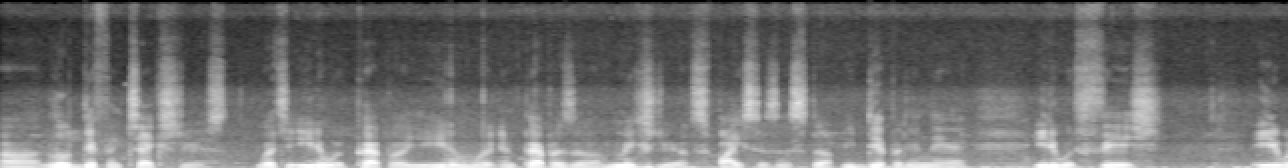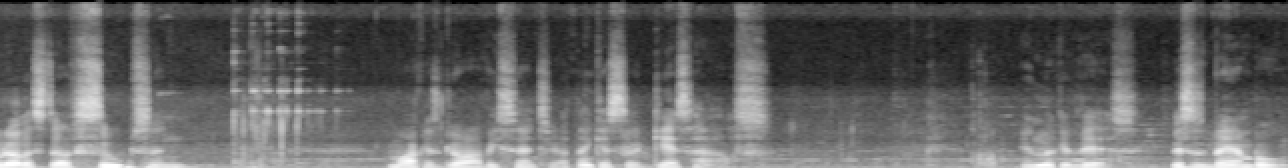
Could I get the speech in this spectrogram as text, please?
uh, little different textures. But you eat them with pepper. You eat them with, and pepper's a mixture of spices and stuff. You dip it in there. Eat it with fish. Eat it with other stuff, soups and Marcus Garvey Center. I think it's a guest house. And look at this. This is bamboo.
